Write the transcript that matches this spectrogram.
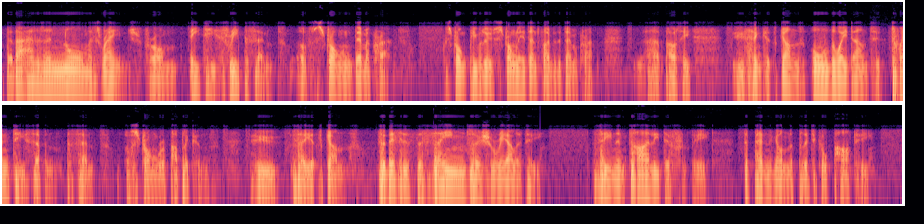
But that has an enormous range from 83% of strong Democrats, strong people who strongly identify with the Democrat uh, Party, who think it's guns, all the way down to 27% of strong Republicans who say it's guns. So this is the same social reality seen entirely differently depending on the political party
